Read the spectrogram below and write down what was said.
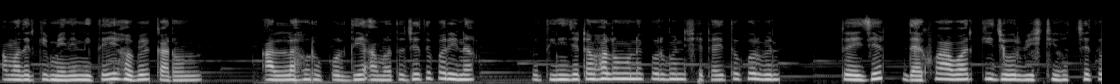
আমাদেরকে মেনে নিতেই হবে। কারণ আল্লাহর উপর দিয়ে আমরা তো যেতে পারি না। তো তিনি যেটা ভালো মনে করবেন সেটাই তো করবেন। তো এই যে দেখো আবার কি জোর বৃষ্টি হচ্ছে। তো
